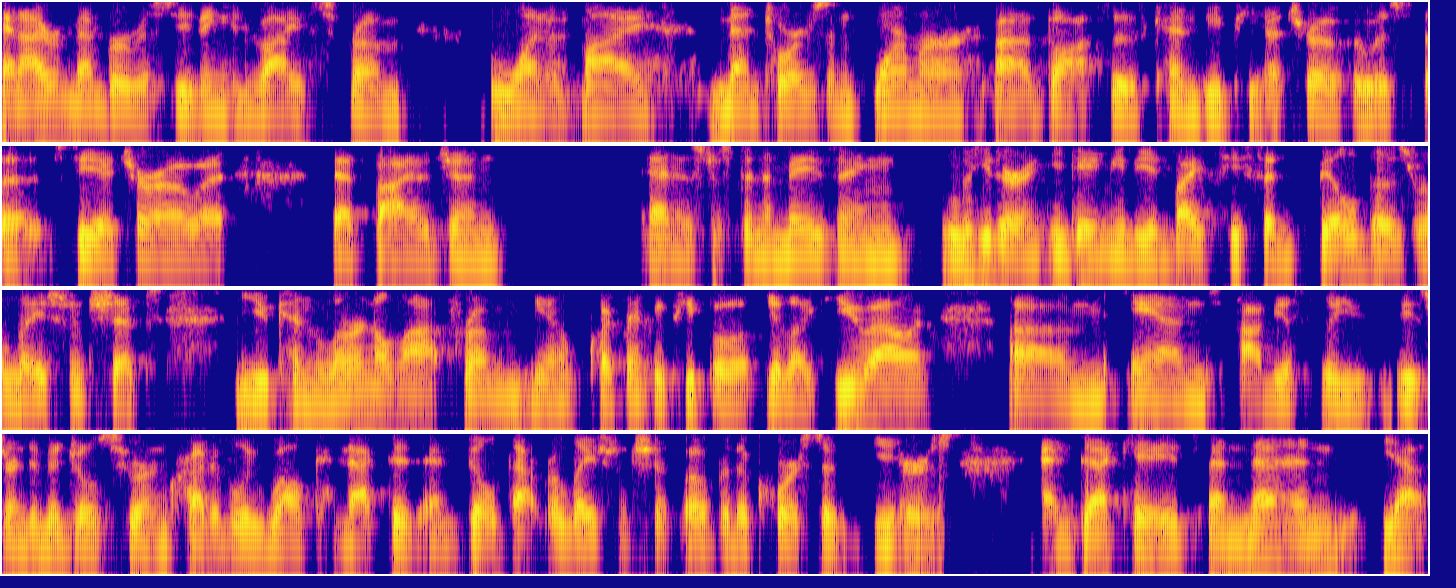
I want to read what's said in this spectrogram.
And I remember receiving advice from one of my mentors and former uh, bosses, Ken DiPietro, who was the CHRO at, at Biogen and is just an amazing leader. And he gave me the advice. He said, build those relationships. You can learn a lot from, you know, quite frankly, people like you, Alan. Um, and obviously, these are individuals who are incredibly well connected and build that relationship over the course of years and decades. And then, yes,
